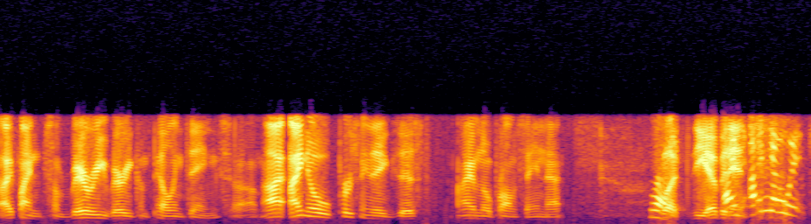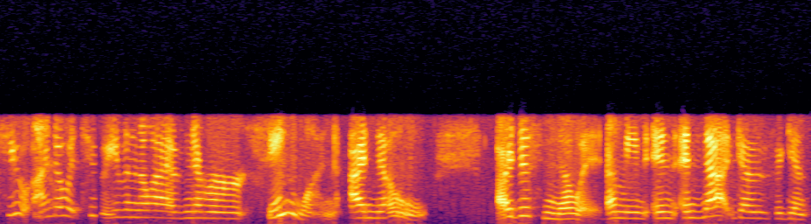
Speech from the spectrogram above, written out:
I find some very very compelling things. Um, I I know personally they exist. I have no problem saying that. Right. But the evidence. I, I know it too. I know it too, even though I have never seen one. I know. I just know it. I mean, and and that goes against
